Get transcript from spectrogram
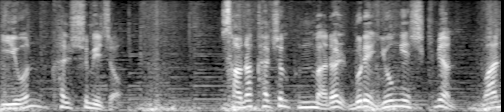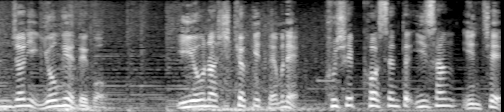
이온 칼슘이죠. 산화칼슘 분말을 물에 용해시키면 완전히 용해되고 이온화시켰기 때문에 90% 이상 인체에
